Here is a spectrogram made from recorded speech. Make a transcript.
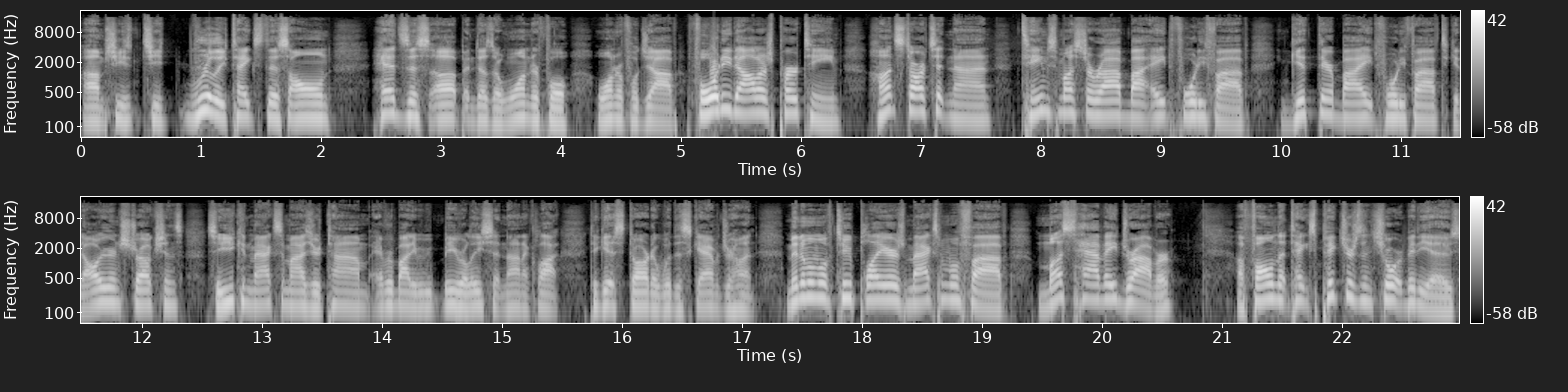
Um, she she really takes this on heads this up and does a wonderful, wonderful job. $40 per team. Hunt starts at 9. Teams must arrive by 8.45. Get there by 8.45 to get all your instructions so you can maximize your time. Everybody be released at 9 o'clock to get started with the scavenger hunt. Minimum of two players, maximum of five. Must have a driver a phone that takes pictures and short videos.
